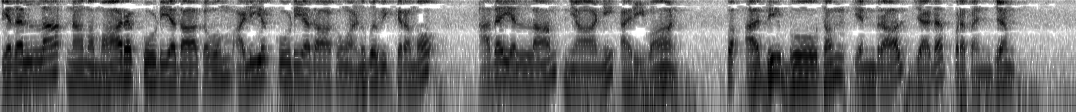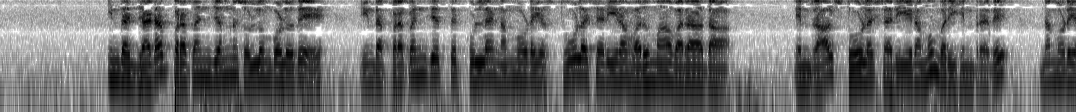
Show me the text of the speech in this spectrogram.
எதெல்லாம் நாம மாறக்கூடியதாகவும் அழியக்கூடியதாகவும் அனுபவிக்கிறோமோ அதையெல்லாம் ஞானி அறிவான். இப்ப அதிபூதம் என்றால் ஜட பிரபஞ்சம். இந்த ஜட பிரபஞ்சம்னு சொல்லும் பொழுது இந்த பிரபஞ்சத்திற்குள்ள நம்முடைய ஸ்தூல சரீரம் வருமா வராதா? என்றால் ஸ்தூல சரீரமும் வருகின்றது. நம்முடைய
